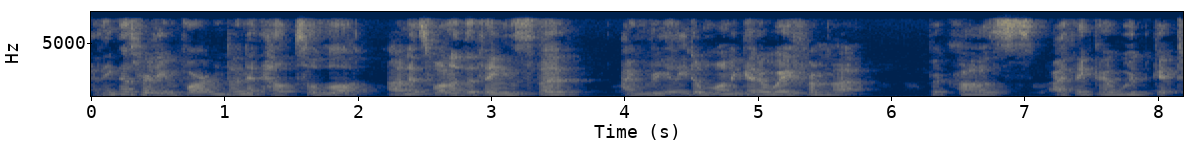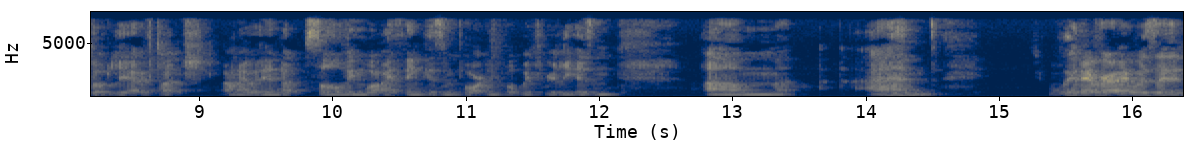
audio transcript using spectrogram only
I think that's really important, and it helps a lot. And it's one of the things that I really don't want to get away from that because I think I would get totally out of touch and I would end up solving what I think is important, but which really isn't. Um, and whenever I was a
